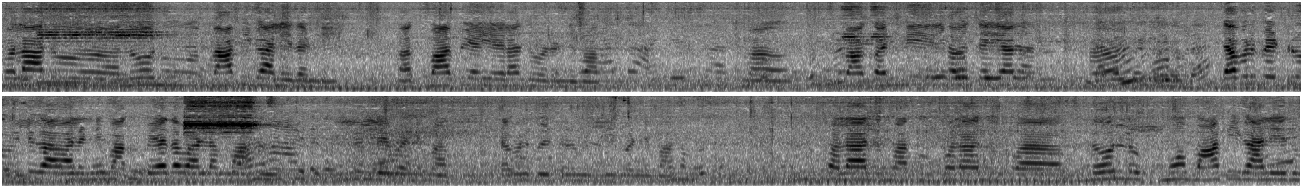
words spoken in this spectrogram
పొలాలు లోను మాఫీ కాలేదండి. మాకు మాఫీ అయ్యేలా చూడండి మాకు. మా మాకు అన్ని సౌకర్యాలు డబుల్ బెడ్రూమ్ ఇల్లు కావాలండి మాకు. పేదవాళ్ళం మాకు ఇల్లు లేవండి మాకు. డబుల్ బెడ్రూమ్ ఇల్లు ఇవ్వండి మాకు. పొలాలు మాకు పొలాలు లోన్లు మో మాఫీ కాలేదు.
